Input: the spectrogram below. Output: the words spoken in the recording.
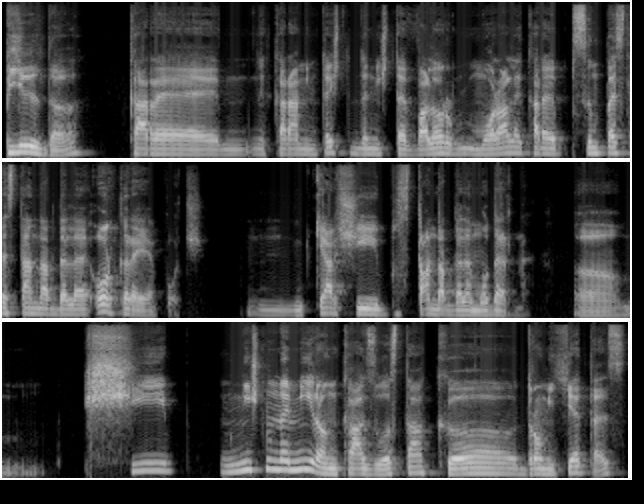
pildă care, care amintește de niște valori morale care sunt peste standardele oricărei epoci chiar și standardele moderne. Um, și nici nu ne miră în cazul ăsta că Dromichetes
